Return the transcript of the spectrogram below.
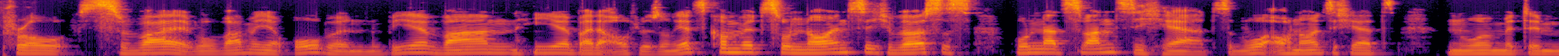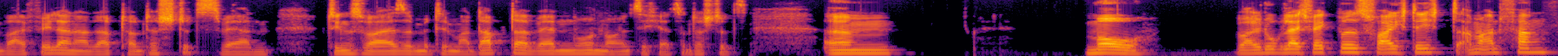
Pro 2. Wo waren wir hier oben? Wir waren hier bei der Auflösung. Jetzt kommen wir zu 90 versus 120 Hertz, wo auch 90 Hertz nur mit dem WLAN-Adapter unterstützt werden. Beziehungsweise mit dem Adapter werden nur 90 Hertz unterstützt. Ähm, Mo, weil du gleich weg bist, frage ich dich am Anfang.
